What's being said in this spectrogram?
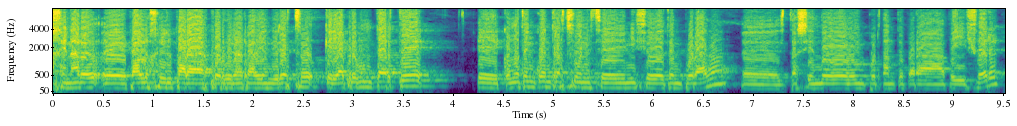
Genaro, eh, Pablo Gil para Sport Direct Radio en directo. Quería preguntarte eh, cómo te encuentras tú en este inicio de temporada. Eh, está siendo importante para Pellicer.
